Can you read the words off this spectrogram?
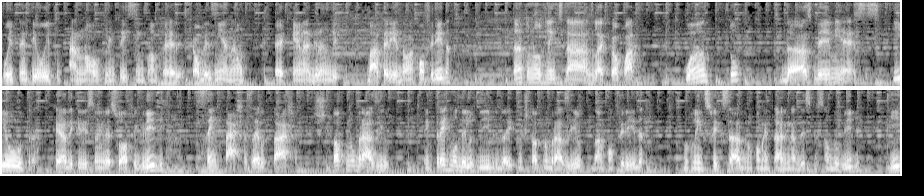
88 a 95 amperes, calbezinha não, pequena, grande bateria, dá uma conferida, tanto nos links das Pro 4 quanto das BMS. E outra, que é a adquisição inversor off-grid, sem taxa, zero taxa, estoque no Brasil. Tem três modelos de híbrido aí com estoque no Brasil, dá uma conferida nos links fixados no comentário e na descrição do vídeo. E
